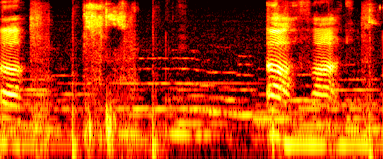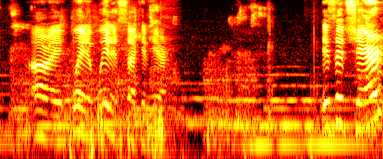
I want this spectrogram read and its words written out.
Uh. Oh, fuck. Alright, wait, wait a second here. Is the chair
